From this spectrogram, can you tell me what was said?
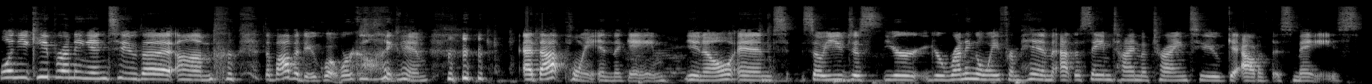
Well, and you keep running into the um the Babadook, what we're calling him, at that point in the game, you know, and so you just you're you're running away from him at the same time of trying to get out of this maze.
